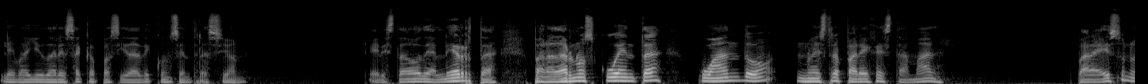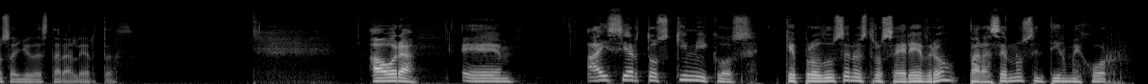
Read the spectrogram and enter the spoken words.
le va a ayudar esa capacidad de concentración. El estado de alerta para darnos cuenta cuando nuestra pareja está mal. Para eso nos ayuda a estar alertas. Ahora, eh, hay ciertos químicos que produce nuestro cerebro para hacernos sentir mejor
